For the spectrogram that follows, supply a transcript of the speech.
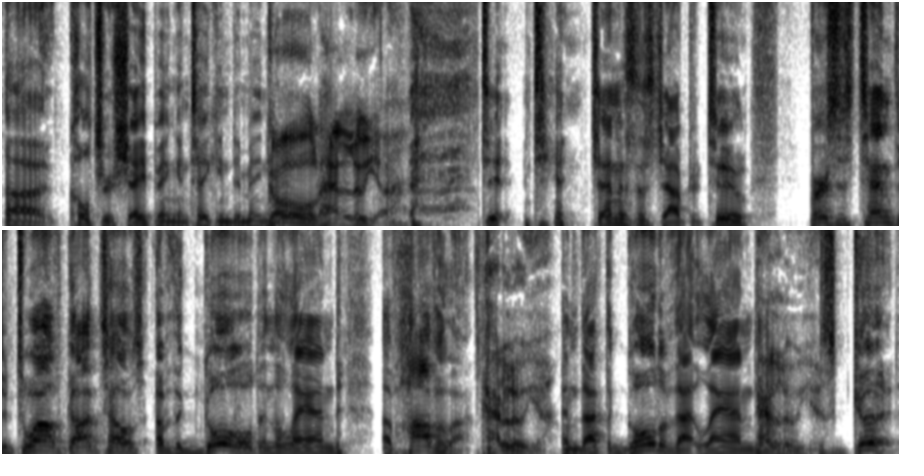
uh, culture shaping and taking dominion, Gold, hallelujah. Genesis chapter 2, verses 10 through 12, God tells of the gold in the land of Havilah, hallelujah. and that the gold of that land Hallelujah. is good.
